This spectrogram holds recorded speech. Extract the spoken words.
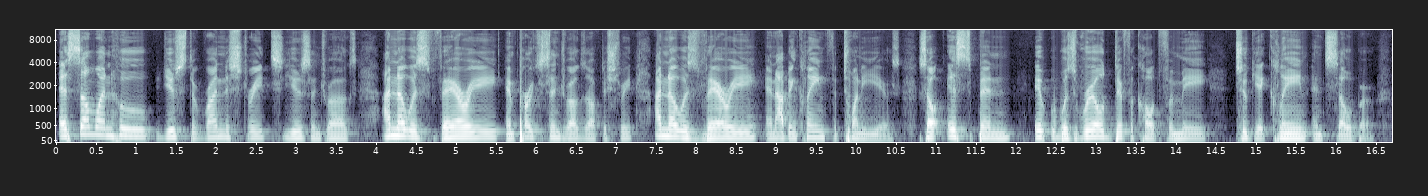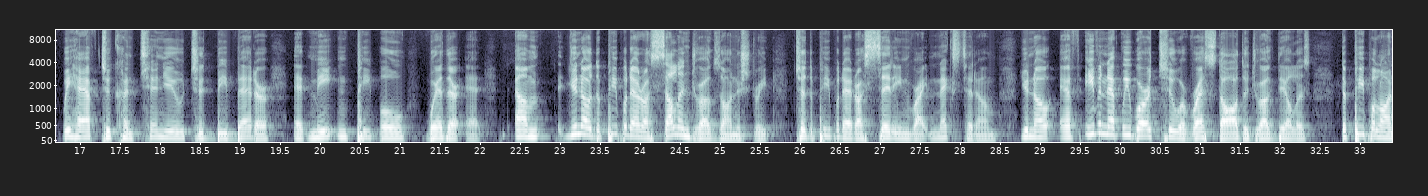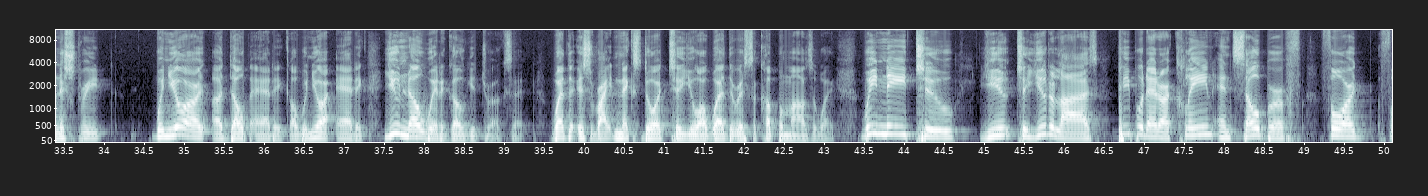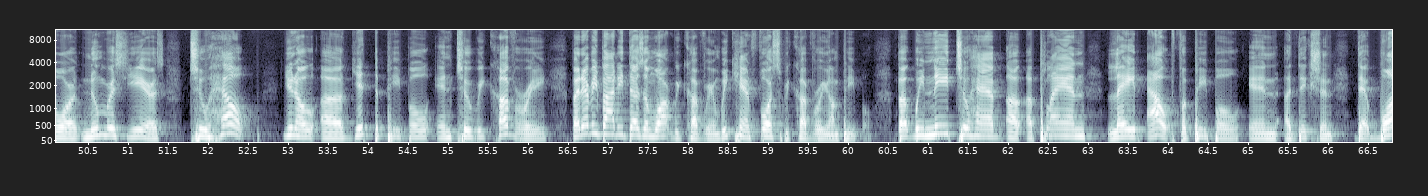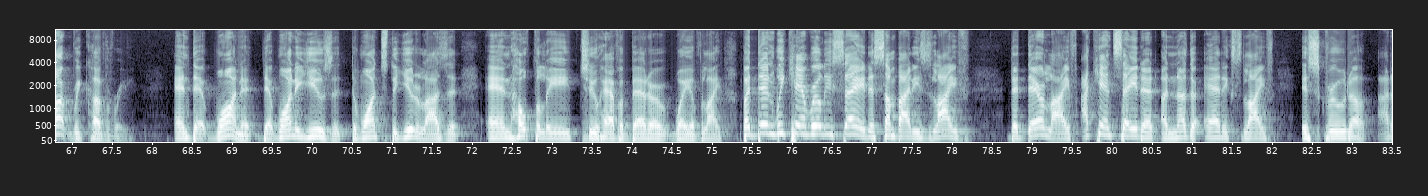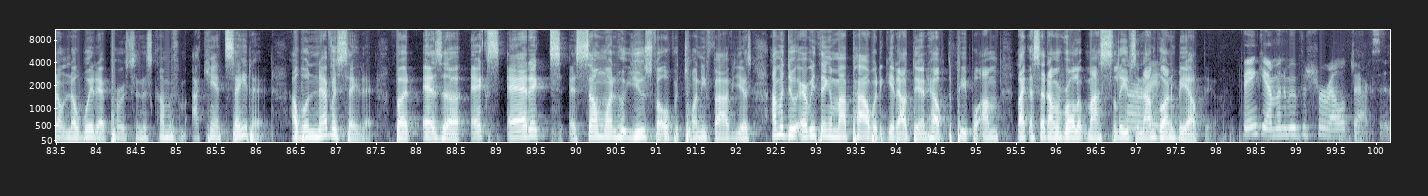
as someone who used to run the streets using drugs, I know it's very, and purchasing drugs off the street, I know it's very, and I've been clean for 20 years. So it's been, it was real difficult for me to get clean and sober. We have to continue to be better at meeting people where they're at. Um, you know, the people that are selling drugs on the street to the people that are sitting right next to them, you know, if even if we were to arrest all the drug dealers, the people on the street, when you're a dope addict or when you're an addict, you know where to go get drugs at, whether it's right next door to you or whether it's a couple miles away. We need to, u- to utilize people that are clean and sober for, for numerous years to help, you know, uh, get the people into recovery. But everybody doesn't want recovery, and we can't force recovery on people. But we need to have a, a plan laid out for people in addiction that want recovery and that want it, that want to use it, that wants to utilize it, and hopefully to have a better way of life. But then we can't really say that somebody's life, that their life, I can't say that another addict's life is screwed up. I don't know where that person is coming from. I can't say that. I will never say that. But as a ex-addict, as someone who used for over 25 years, I'm gonna do everything in my power to get out there and help the people. I'm, like I said, I'm gonna roll up my sleeves All and I'm right. gonna be out there. Thank you. I'm going to move to Cherelle Jackson.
